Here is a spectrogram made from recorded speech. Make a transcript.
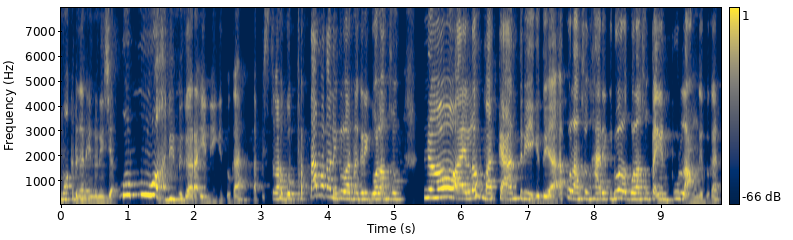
muak dengan Indonesia, gua muak di negara ini gitu kan. Tapi setelah gue pertama kali keluar negeri, gue langsung no, I love my country gitu ya. Aku langsung hari kedua gue langsung pengen pulang gitu kan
